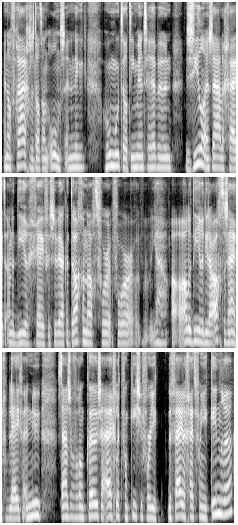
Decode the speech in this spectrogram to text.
En dan vragen ze dat aan ons. En dan denk ik, hoe moet dat? Die mensen hebben hun ziel en zaligheid aan de dieren gegeven. Ze werken dag en nacht voor, voor ja, alle dieren die daarachter zijn gebleven. En nu staan ze voor een keuze eigenlijk van kies je voor je, de veiligheid van je kinderen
